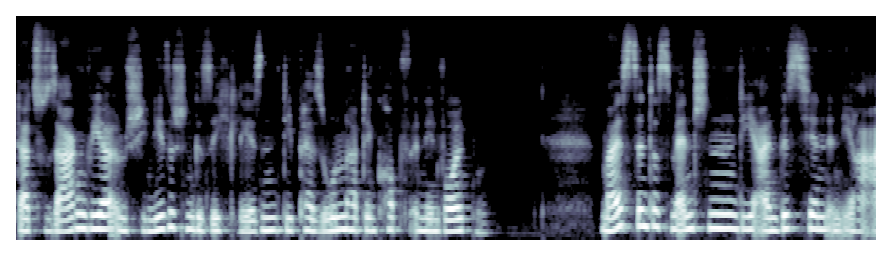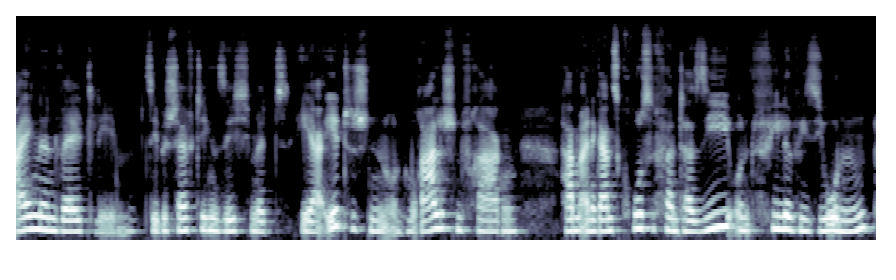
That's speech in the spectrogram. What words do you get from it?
Dazu sagen wir im chinesischen Gesichtlesen, die Person hat den Kopf in den Wolken. Meist sind es Menschen, die ein bisschen in ihrer eigenen Welt leben. Sie beschäftigen sich mit eher ethischen und moralischen Fragen, haben eine ganz große Fantasie und viele Visionen.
